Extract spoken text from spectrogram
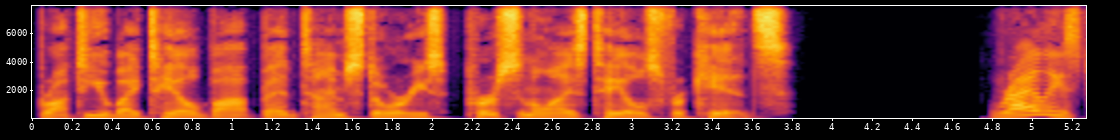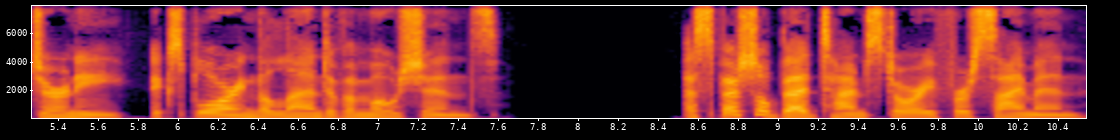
Brought to you by Talebot Bedtime Stories, personalized tales for kids. Riley's Journey Exploring the Land of Emotions. A special bedtime story for Simon.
